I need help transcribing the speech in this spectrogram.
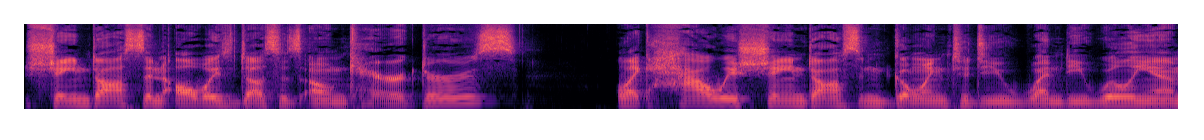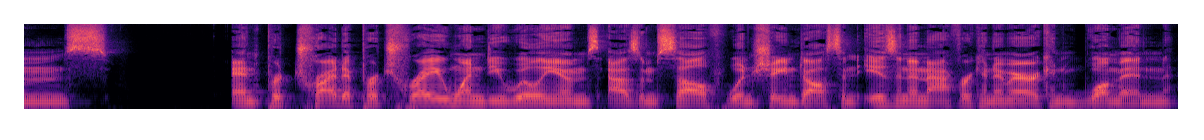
Shane Dawson always does his own characters. Like how is Shane Dawson going to do Wendy Williams and per- try to portray Wendy Williams as himself when Shane Dawson isn't an African American woman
